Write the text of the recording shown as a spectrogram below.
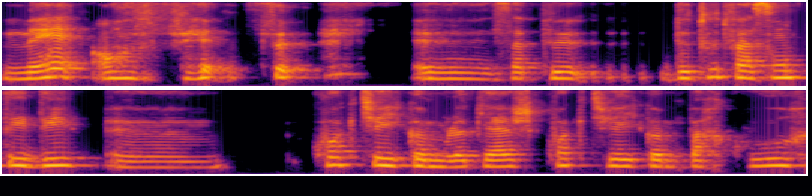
Mais en fait, euh, ça peut de toute façon t'aider, quoi que tu aies comme blocage, quoi que tu aies comme parcours.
